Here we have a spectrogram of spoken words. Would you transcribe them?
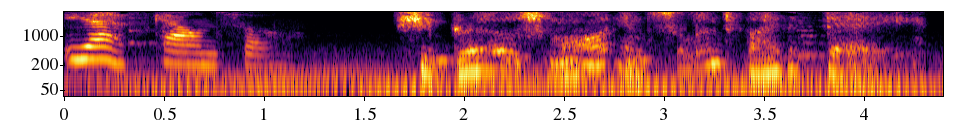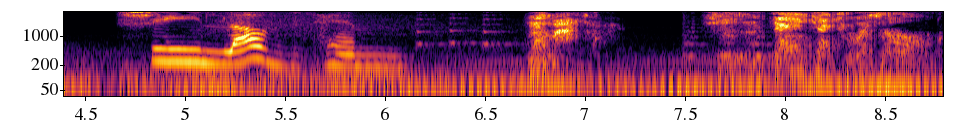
Yes, Council. She grows more insolent by the day. She loves him. No matter. She's a danger to us all.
